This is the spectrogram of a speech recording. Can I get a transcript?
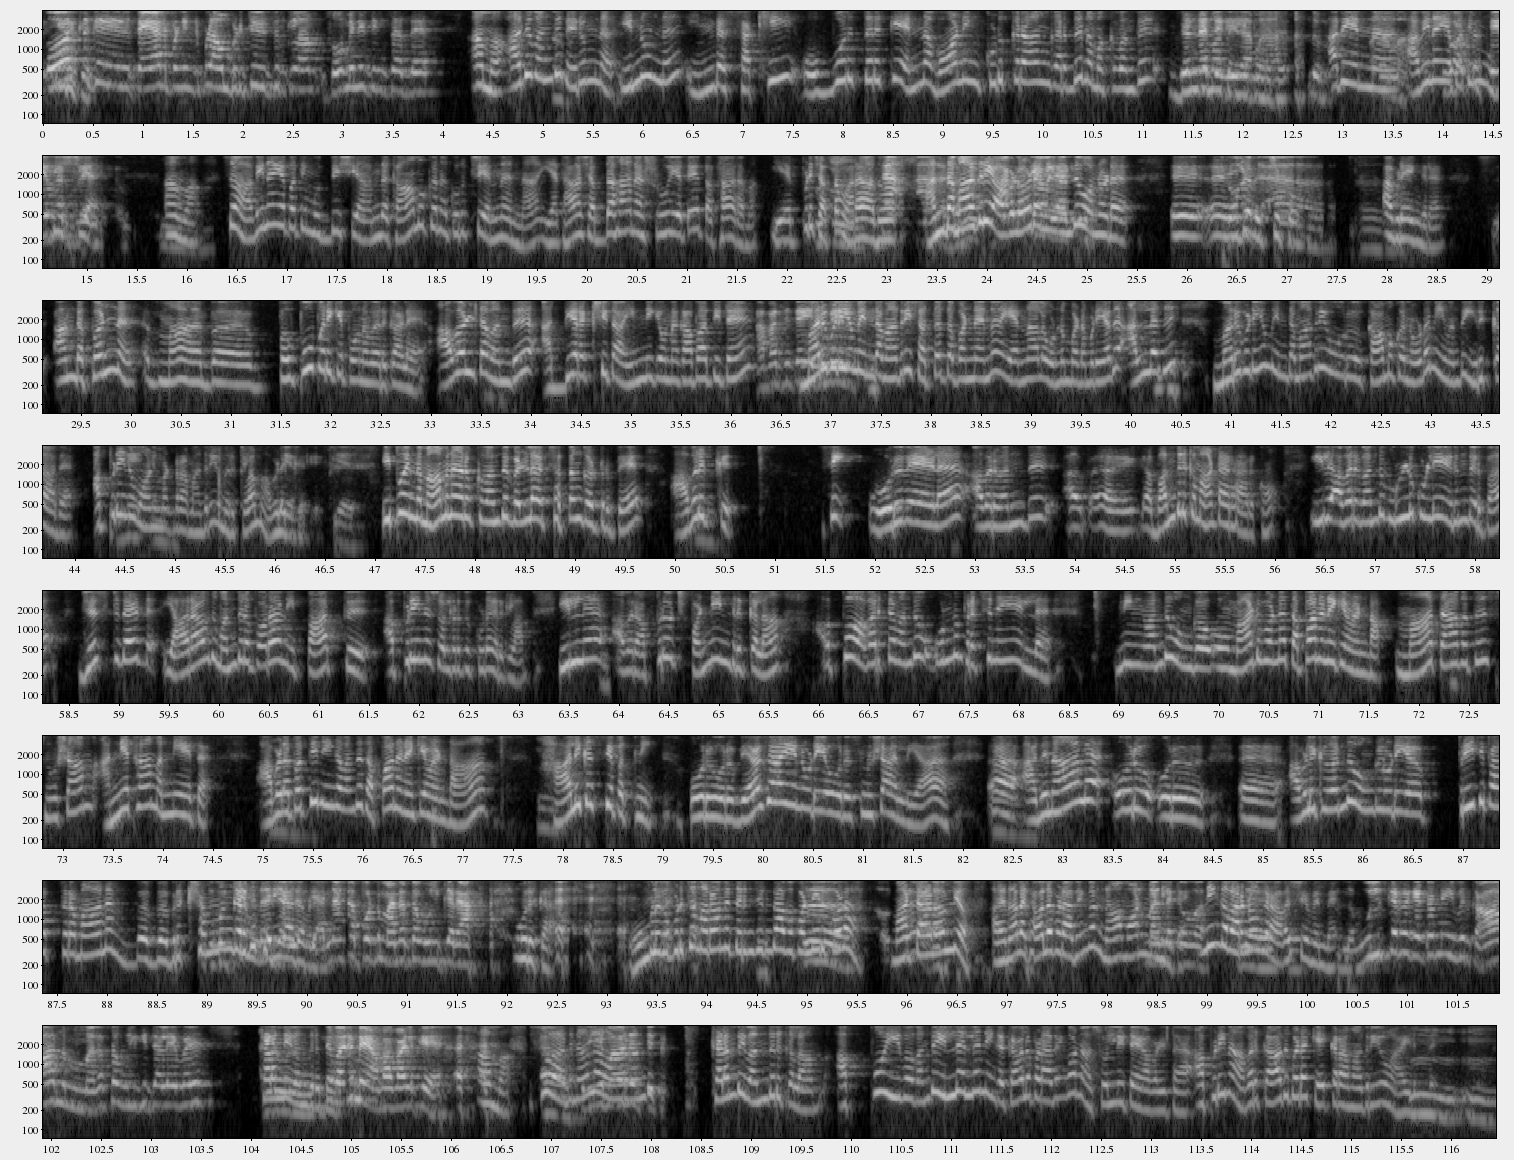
போறதுக்கு தயார் பண்ணிட்டு அவன் பிடிச்சு இழுத்துருக்கலாம் so many things are there ஆமா அது வந்து வெறும் இன்னொன்னு இந்த சகி ஒவ்வொருத்தருக்கு என்ன வார்னிங் குடுக்கறாங்கிறது நமக்கு வந்து அது என்ன. அவிநய பத்தி ஆமா. சோ அவிநய பத்தி உத்திஷ்ய அந்த காமுகனை குறிச்சு என்னன்னா யதா சப்தஹா ந ஸ்ரூயத்தே ததா ரம. எப்படி சத்தம் வராதோ அந்த மாதிரி அவளோட நீ வந்து உன்னோட இத வச்சுக்கோ. அப்படிங்கிற. அந்த பெண்ணு ப- பறிக்க போனவ இருக்காளே அவள்கிட்ட வந்து அத்தியரக்ஷிதா இன்னைக்கு உன்னை காப்பாத்திட்டேன். மறுபடியும் இந்த மாதிரி சத்தத்தை பண்ணேன்னா என்னால ஒண்ணும் பண்ண முடியாது. அல்லது மறுபடியும் இந்த மாதிரி ஒரு காமுகனோட நீ வந்து இருக்காத. அப்படின்னு வான் பண்ற மாதிரியும் இருக்கலாம் அவளுக்கு. இப்போ இந்த மாமனாருக்கு வந்து வெள்ள சத்தம் கட்டுருத்து அவருக்கு சி ஒருவேளை அவர் வந்து வந்திருக்க மாட்டாரா இருக்கும். இல்ல அவர் வந்து உள்ளுக்குள்ளேயே இருந்திருப்பா ஜஸ்ட் தட் யாராவது வந்துட போறா நீ பார்த்து அப்படின்னு சொல்றது கூட இருக்கலாம். இல்ல அவர் அப்ரோச் பண்ணிட்டு இருக்கலாம் அப்போ அவர்கிட்ட வந்து ஒன்னும் பிரச்சனையே இல்ல. நீங்க வந்து உங்க உன் மாடு பொண்ண தப்பா நினைக்க வேண்டாம். மா தாவது ஸ்னுஷாம் அந்யதாம் அந்நேத. அவளை பத்தி நீங்க வந்து தப்பா நினைக்க வேண்டாம். ஹாலிகஸ்ய பத்னி. ஒரு ஒரு விவசாயினுடைய ஒரு ஸ்னுஷா இல்லையா? அதனால ஒரு ஒரு அவளுக்கு வந்து உங்களுடைய பிரீத்தி பாத்திரமான வ- வ- விருட்சம்ங்கிறது தெரியாது அவளுக்கு போட்டு மனத்தை உள்கிறா ஊருக்கா உங்களுக்கு பிடிச்ச மரம்னு தெரிஞ்சிருந்தா அவ பண்ணிருக்கோளா? மாட்டாளோ இல்லையோ? அதனால கவலைப்படாதீங்க நான் வான் பண்ணிட்டேன். நீங்க வரணுங்கிற அவசியம் இல்லை. உள்கிறத கேட்டோன்னே இவருக்கு ஆ நம்ம மரத்தை உலுக்கிட்டாலே இவள் கிளம்பி. இது வருமே அவ வாழ்க்கை ஆமா. சோ அதனால அவர் வந்து கிளம்பி வந்திருக்கலாம். அப்போ இவ வந்து இல்ல இல்ல நீங்க கவலைப்படாதீங்க நான் சொல்லிட்டேன் அவள்கிட்ட. அப்படின்னு அவர் காதுபட கேக்குற மாதிரியும் ஆயிடுது. ம்.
